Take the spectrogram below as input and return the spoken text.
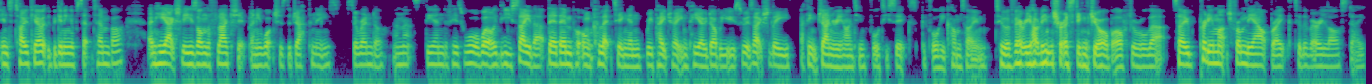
into Tokyo at the beginning of September. And he actually is on the flagship and he watches the Japanese surrender. And that's the end of his war. Well, you say that. They're then put on collecting and repatriating POWs. So it's actually, I think, January 1946 before he comes home to a very uninteresting job after all that. So pretty much from the outbreak to the very last day.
